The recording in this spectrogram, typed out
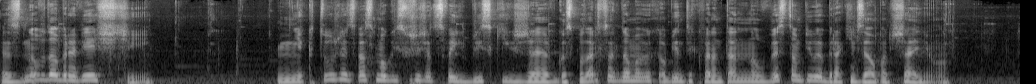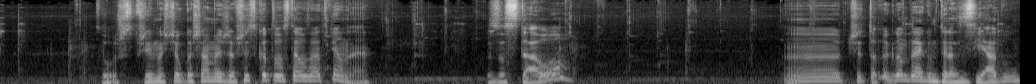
Znów dobre wieści. Niektórzy z Was mogli słyszeć od swoich bliskich, że w gospodarstwach domowych objętych kwarantanną wystąpiły braki w zaopatrzeniu. Cóż, z przyjemnością ogłaszamy, że wszystko to zostało załatwione. Zostało? Eee, czy to wygląda jakbym teraz zjadł?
